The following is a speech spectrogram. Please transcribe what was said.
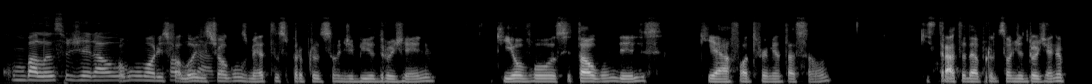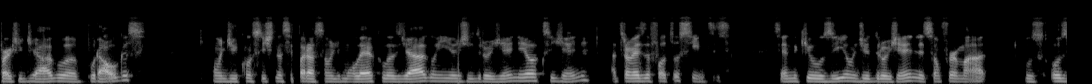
com um balanço geral. Como o Maurício favorável. falou, existem alguns métodos para a produção de biohidrogênio, que eu vou citar algum deles, que é a fotofermentação, que se trata da produção de hidrogênio a partir de água por algas, onde consiste na separação de moléculas de água em íons de hidrogênio e oxigênio através da fotossíntese, sendo que os íons de hidrogênio são formados os, os,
